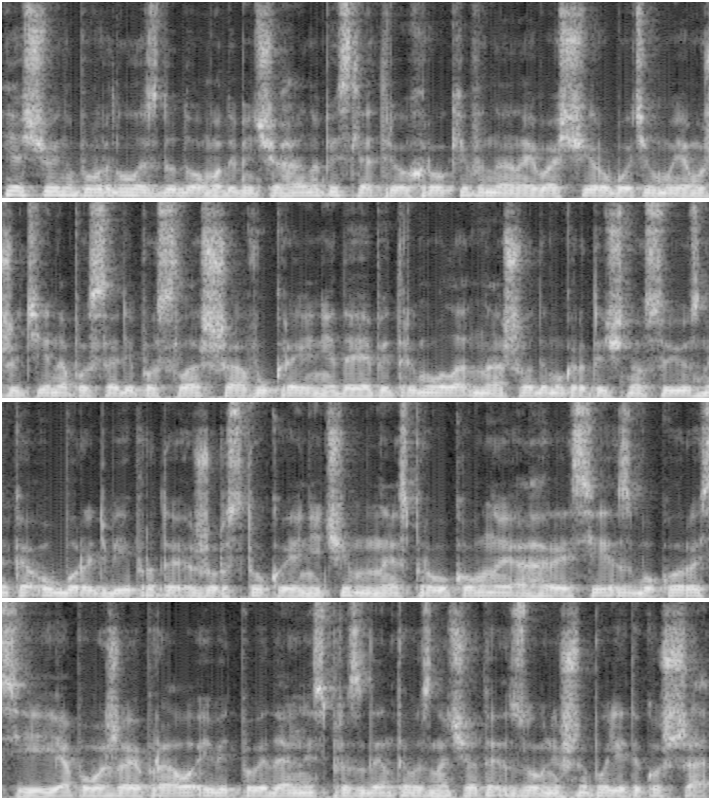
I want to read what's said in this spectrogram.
Я щойно повернулась додому до Мічигану після трьох років на найважчій роботі в моєму житті на посаді посла США в Україні, де я підтримувала нашого демократичного союзника у боротьбі проти жорстокої, нічим не спровокованої агресії з боку Росії. Я поважаю право і відповідальність президента визначати зовнішню політику. США.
